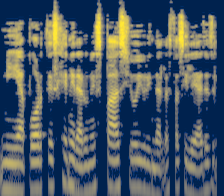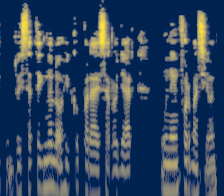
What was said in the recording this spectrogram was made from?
mi aporte es generar un espacio y brindar las facilidades desde el punto de vista tecnológico para desarrollar una información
